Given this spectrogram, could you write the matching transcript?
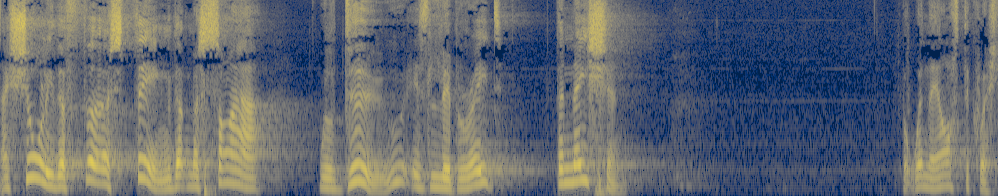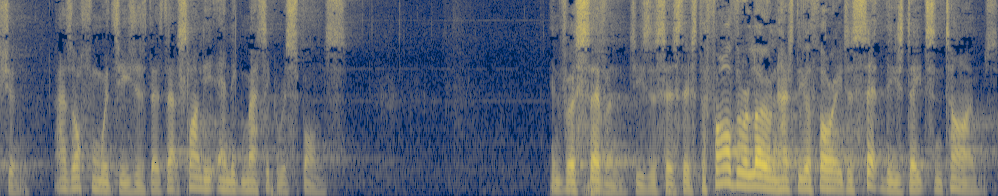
Now, surely the first thing that Messiah will do is liberate the nation. But when they ask the question, as often with Jesus, there's that slightly enigmatic response. In verse 7, Jesus says this The Father alone has the authority to set these dates and times,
